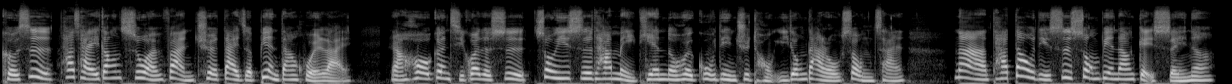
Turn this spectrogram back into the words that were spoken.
可是他才刚吃完饭却带着便当回来。然后更奇怪的是，兽医师他每天都会固定去同一栋大楼送餐。那他到底是送便当给谁呢？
